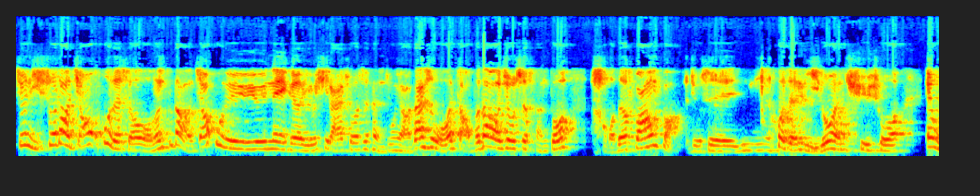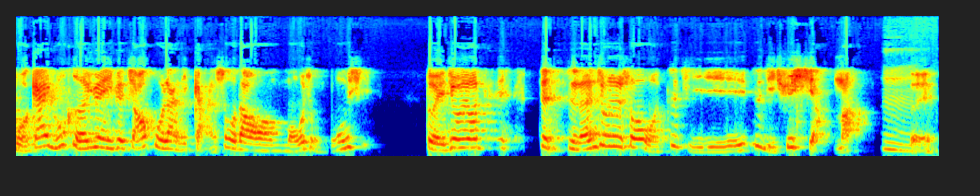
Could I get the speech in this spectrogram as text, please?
就你说到交互的时候，我们知道交互对于那个游戏来说是很重要，但是我找不到就是很多好的方法，就是或者理论去说，哎，我该如何用一个交互让你感受到某种东西？对，就是说这只能就是说我自己自己去想嘛。嗯，对。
